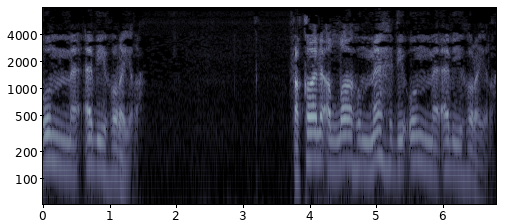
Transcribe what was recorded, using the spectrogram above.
أم أبي هريرة. فقال اللهم اهد أم أبي هريرة.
